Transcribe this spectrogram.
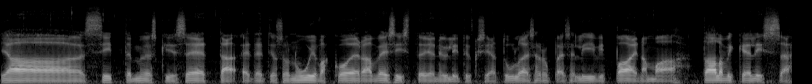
ja sitten myöskin se, että, että jos on uiva koira, vesistöjen ylityksiä tulee, se rupeaa se liivi painamaan talvikelissä,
